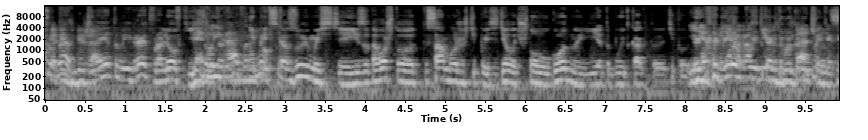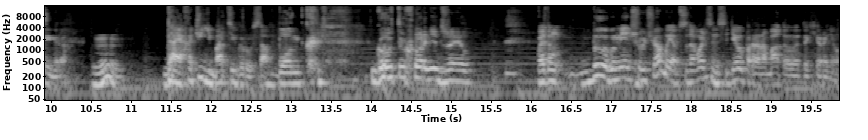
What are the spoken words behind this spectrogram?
Собственно, это да, избежать. Для этого играют в ролевки. Для Из-за этого вот играют в непредсказуемости, из-за того, что ты сам можешь, типа, сделать что угодно, и это будет как-то, типа... И это меня как раз возбуждает в этих играх. М, Да, я хочу ебать игру сам. Бонг. Go to horny jail. Поэтому было бы меньше учебы, я бы с удовольствием сидел и прорабатывал эту херню.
